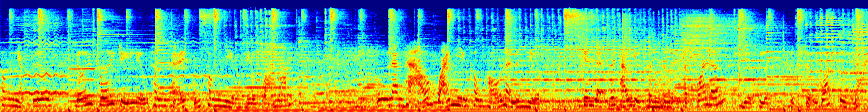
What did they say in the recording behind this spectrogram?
không nhập lưu, đối với trị liệu thân thể cũng không nhiều hiệu quả lắm. U lan thảo quả nhiên không hổ là linh dược. Chênh lệch với thảo dược bình thường thật quá lớn, dược lực thực sự quá cường đại.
